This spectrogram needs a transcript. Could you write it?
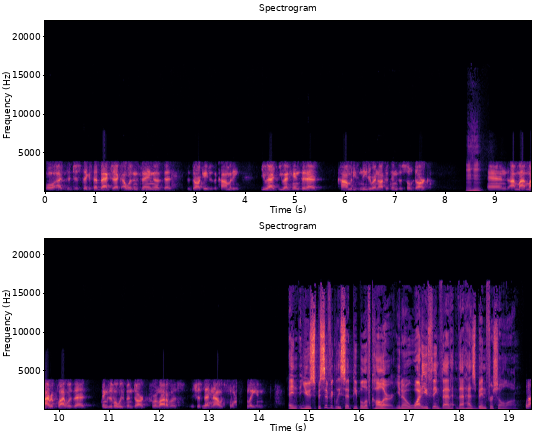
well, I, just take a step back, Jack. I wasn't saying uh, that the dark ages of comedy. You had you had hinted at comedy's needed right now because things are so dark. Mm-hmm. And I, my my reply was that things have always been dark for a lot of us. It's just that now it's more blatant. And you specifically said people of color. You know, why do you think that that has been for so long? Well,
